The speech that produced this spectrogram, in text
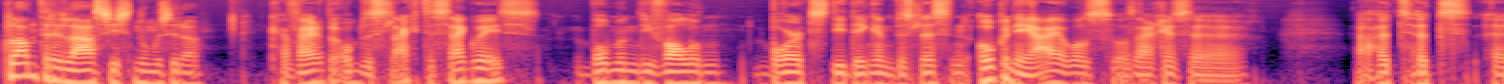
klantrelaties noemen ze dat. Ik ga verder op de slechte segways. Bommen die vallen, boards die dingen beslissen. OpenAI was, was ergens ja, het, het, eh,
